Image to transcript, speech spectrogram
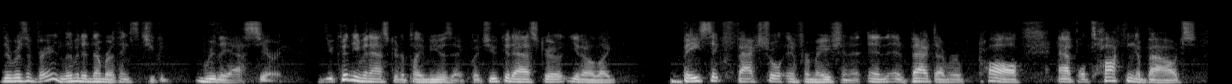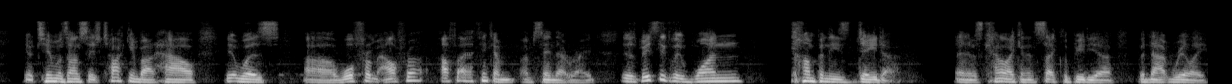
there was a very limited number of things that you could really ask Siri. You couldn't even ask her to play music, but you could ask her, you know, like basic factual information. And in fact, I recall Apple talking about, you know, Tim was on stage talking about how it was uh, Wolfram Alpha. Alpha, I think I'm I'm saying that right. It was basically one company's data, and it was kind of like an encyclopedia, but not really,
